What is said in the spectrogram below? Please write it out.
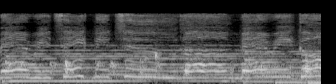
Mary, take me to the merry-go-round.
